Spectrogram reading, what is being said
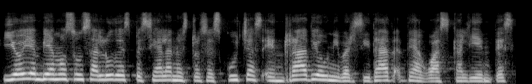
Y hoy enviamos un saludo especial a nuestros escuchas en Radio Universidad de Aguascalientes.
